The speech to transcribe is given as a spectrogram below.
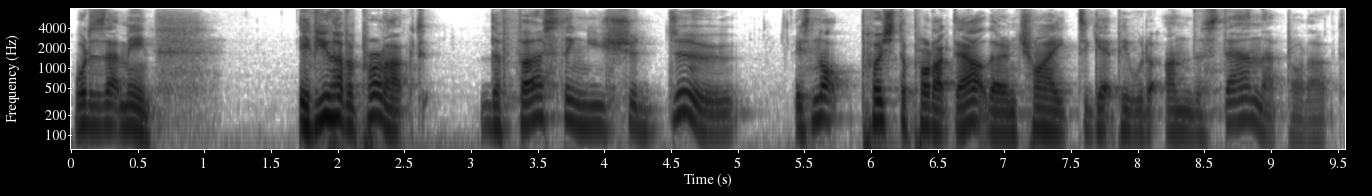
What does that mean? If you have a product, the first thing you should do is not push the product out there and try to get people to understand that product.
